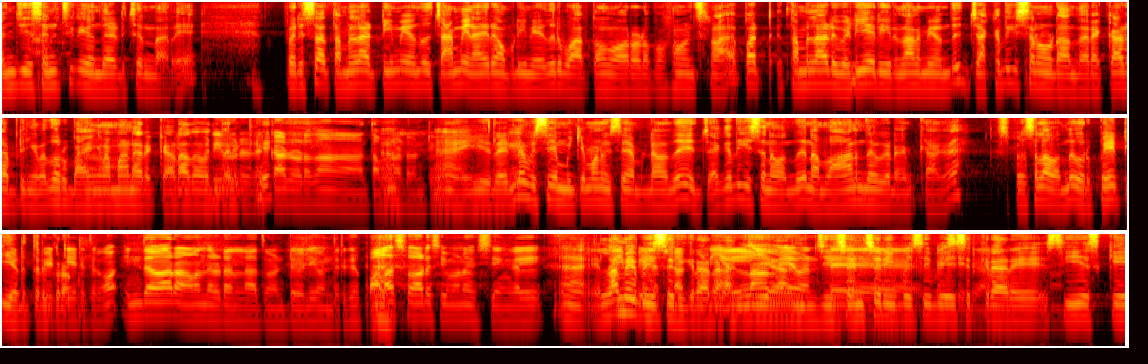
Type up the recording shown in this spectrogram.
அஞ்சு செஞ்சுரி வந்து அடிச்சிருந்தாரு. பெருசாக தமிழ்நாடு டீமே வந்து சாம்பியன் ஆயிரும் அப்படின்னு எதிர்பார்த்தோம் அவரோட பர்ஃபார்மன்ஸ்னால பட் தமிழ்நாடு வெளியேறி இருந்தாலுமே வந்து ஜெகதீசனோட அந்த ரெக்கார்டு அப்படிங்கிறது ஒரு பயங்கரமான ரெக்கார்டாக தான் வந்து ரெக்கார்டோட தான் தமிழ்நாடு இதில் என்ன விஷயம் முக்கியமான விஷயம் அப்படின்னா வந்து ஜெகதீசனை வந்து நம்ம ஆனந்த விகடனுக்காக ஸ்பெஷலாக வந்து ஒரு பேட்டி எடுத்திருக்கிறோம். எடுத்திருக்கோம். இந்த வாரம் ஆனந்த விடன் அது வந்துட்டு வெளியே வந்திருக்கு. பல சுவாரஸ்யமான விஷயங்கள் எல்லாமே பேசியிருக்கிறாரு. எல்லாமே அஞ்சு செஞ்சுரி பேசி பேசியிருக்கிறாரு. சிஎஸ்கே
